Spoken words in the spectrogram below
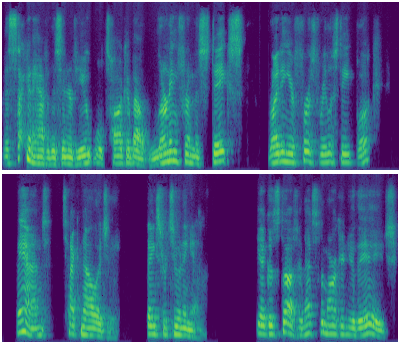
The second half of this interview, we'll talk about learning from mistakes, writing your first real estate book, and technology. Thanks for tuning in. Yeah, good stuff. And that's the marketing of the age.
